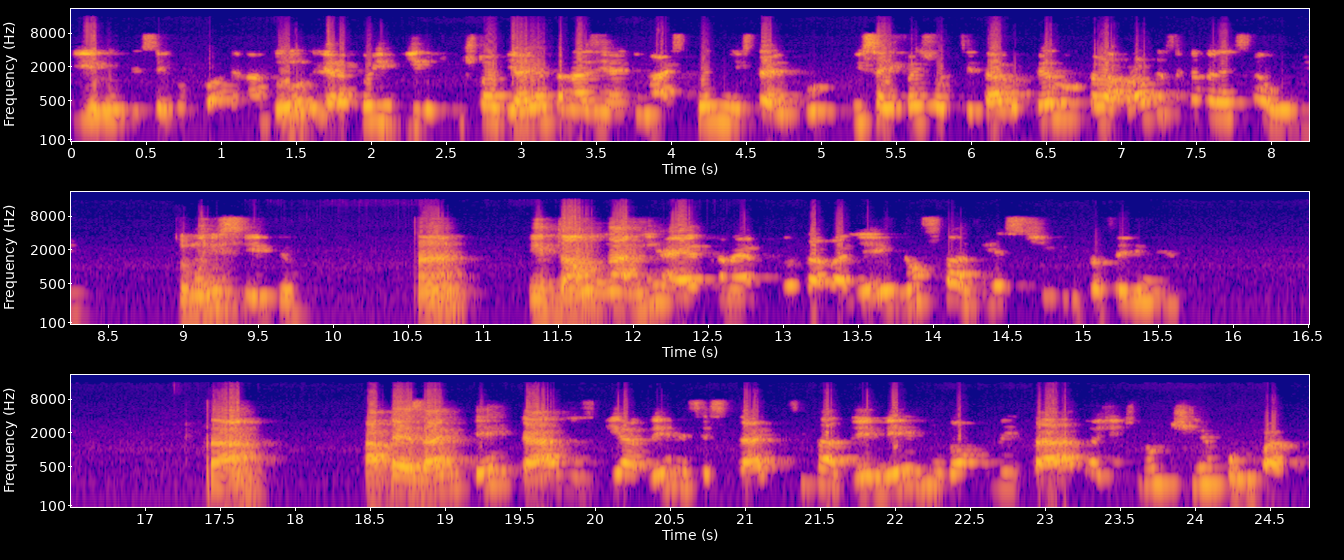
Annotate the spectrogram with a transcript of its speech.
que eu comecei como coordenador, ele era proibido de custodiar e eutanasiar animais pelo Ministério Público. Isso aí foi solicitado pelo, pela própria Secretaria de Saúde do município. Né? Então, na minha época, na época trabalhei, não fazia esse tipo de procedimento. Tá? Apesar de ter casos de haver necessidade de se fazer, mesmo documentado, a gente não tinha como fazer.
